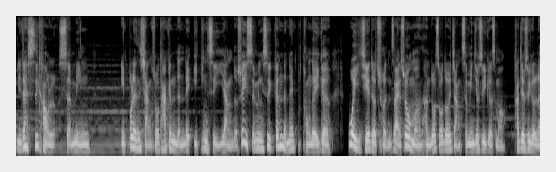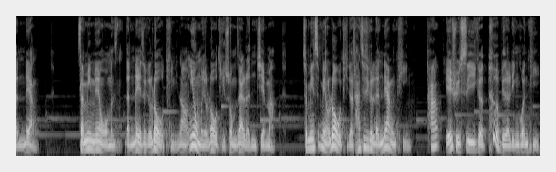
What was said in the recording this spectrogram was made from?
你在思考神明，你不能想说它跟人类一定是一样的。所以神明是跟人类不同的一个位阶的存在。所以我们很多时候都会讲，神明就是一个什么？它就是一个能量。神明没有我们人类这个肉体，你知道，因为我们有肉体，所以我们在人间嘛。神明是没有肉体的，它就是一个能量体。它也许是一个特别的灵魂体，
